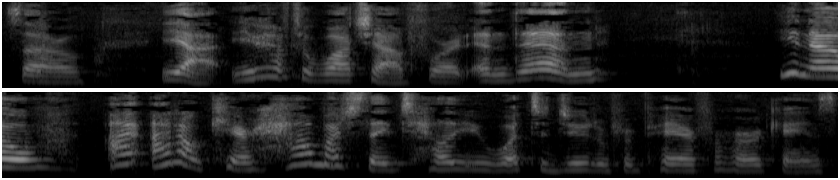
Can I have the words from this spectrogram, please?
So, yeah, you have to watch out for it. And then, you know, I, I don't care how much they tell you what to do to prepare for hurricanes.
